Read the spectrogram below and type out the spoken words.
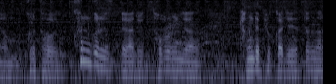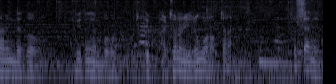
뭐 그렇다고 큰 그릇 돼가지고 더불어민주당 당 대표까지 했던 사람인데도 구이동에 뭐 그렇게 발전을 이룬 건 없잖아요. 절대 아니죠.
